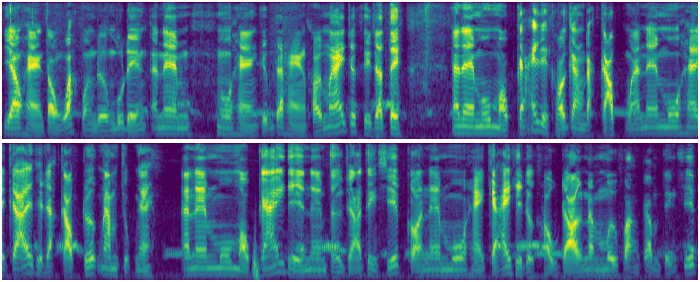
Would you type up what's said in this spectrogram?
Giao hàng toàn quốc bằng đường bưu điện. Anh em mua hàng kiểm tra hàng thoải mái trước khi trả tiền. Anh em mua một cái thì khỏi cần đặt cọc, mà anh em mua hai cái thì đặt cọc trước 50 ngàn. Anh em mua một cái thì anh em tự trả tiền ship, còn anh em mua hai cái thì được hỗ trợ 50 phần trăm tiền ship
